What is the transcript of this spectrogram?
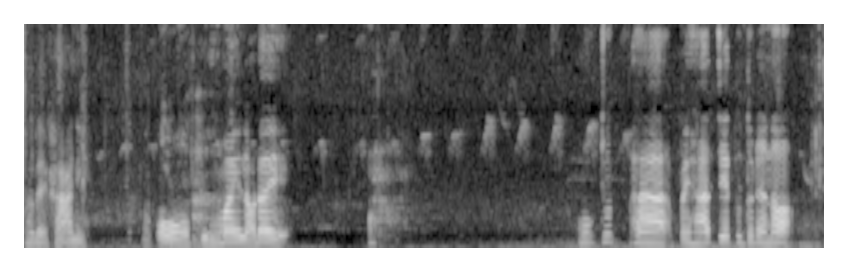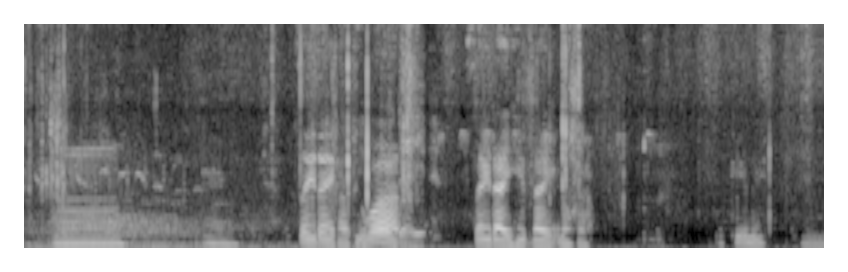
เท่าไหร่คะอันนี้หกโอ้เจ็ดปรุงห้าไม่เราได้หกจุดห้าไปหาเจ็ดปุ่นตัวเนี่ยเนาะอืมอืม ใส่ได้ค่ะ ถือว่าได้ใส่ได้เฮ็ดได้เนาะค่ะ โอเคเลยอืม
